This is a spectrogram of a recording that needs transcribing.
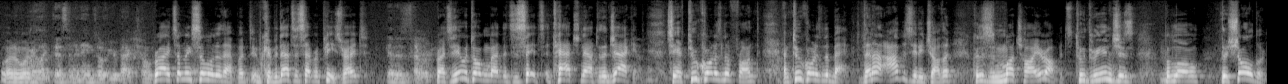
What, what, like this and it hangs over your back shoulder. Right, something similar to that, but okay, but that's a separate piece, right? Yeah, it is a separate. Piece. Right. So here we're talking about it's, a, it's attached now to the jacket. So you have two corners in the front and two corners in the back. They're not opposite each other because this is much higher up. It's two three inches below the shoulder,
